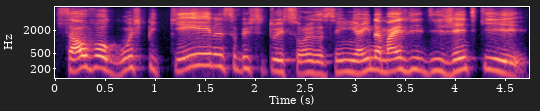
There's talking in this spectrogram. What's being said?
salvo algumas pequenas substituições, assim, ainda mais de, de gente que.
